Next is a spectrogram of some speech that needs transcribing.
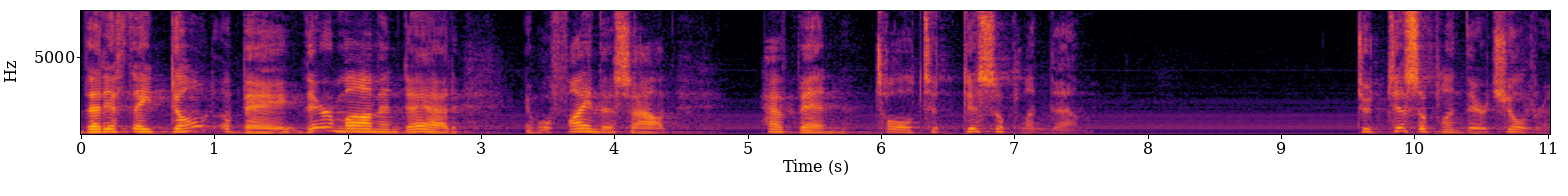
that if they don't obey, their mom and dad, and we'll find this out, have been told to discipline them, to discipline their children.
